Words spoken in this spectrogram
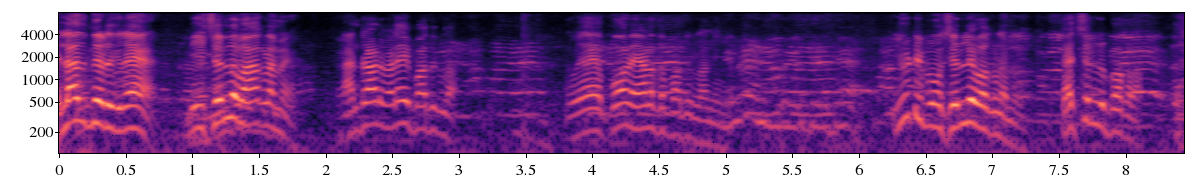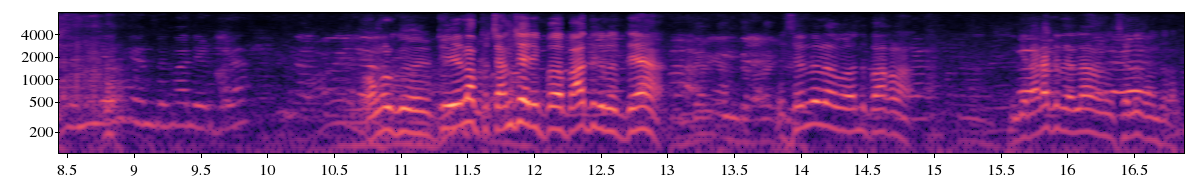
எல்லாத்துக்கும் எடுக்கிறேன். நீ செல்லு பார்க்கலாமே. அன்றாட வேலையை பார்த்துக்கலாம். போகிற ஏலத்தை பார்த்துக்கலாம் நீங்கள் யூடியூப் செல்லு பார்க்கலாமே. டச் செல்லு பார்க்கலாம். உங்களுக்கு டிவியெல்லாம் இப்போ சம்சாரி இப்போ பார்த்துக்கிறது செல்லில் வந்து பார்க்கலாம் இங்கே நடக்கிறது எல்லாம் உங்கள் செல்லுக்கு வந்துடும்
